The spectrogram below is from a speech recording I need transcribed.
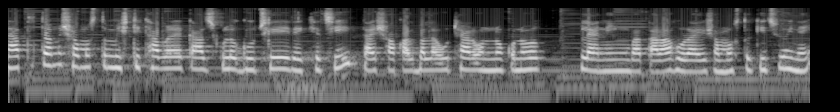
রাতে তো আমি সমস্ত মিষ্টি খাবারের কাজগুলো গুছিয়ে রেখেছি, তাই সকালবেলা উঠে আর অন্য কোনো প্ল্যানিং বা তাড়াহুড়া এই সমস্ত কিছুই নেই।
